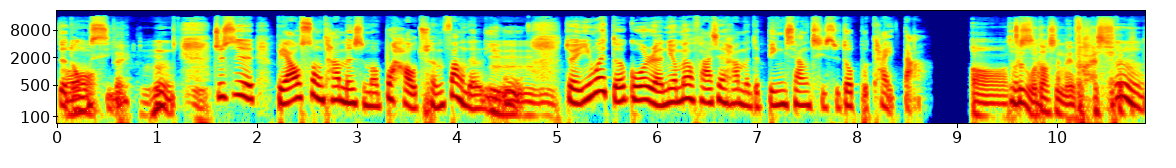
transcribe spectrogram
的东西。对，嗯，就是。是不要送他们什么不好存放的礼物，嗯、对，因为德国人，你有没有发现他们的冰箱其实都不太大？哦，这个我倒是没发现。嗯，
